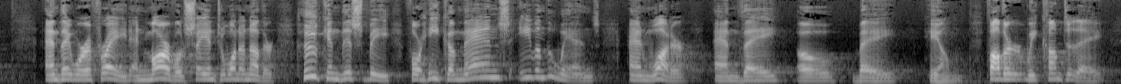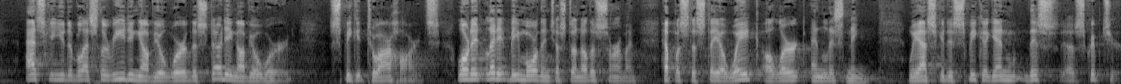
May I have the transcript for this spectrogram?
And they were afraid and marveled, saying to one another, Who can this be? For he commands even the winds and water, and they obey him. Father, we come today asking you to bless the reading of your word, the studying of your word. Speak it to our hearts. Lord, let it be more than just another sermon. Help us to stay awake, alert, and listening. We ask you to speak again this uh, scripture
